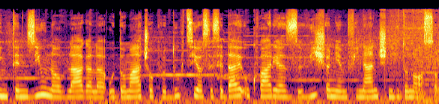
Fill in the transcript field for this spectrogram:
intenzivno vlagala v domačo produkcijo, se sedaj ukvarja z višanjem finančnih donosov.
